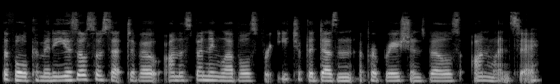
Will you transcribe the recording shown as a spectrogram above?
The full committee is also set to vote on the spending levels for each of the dozen appropriations bills on Wednesday.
